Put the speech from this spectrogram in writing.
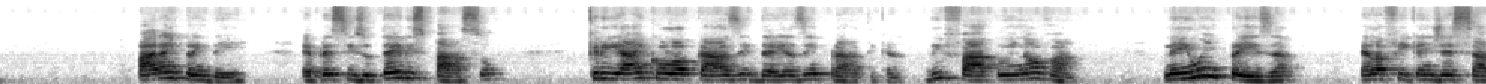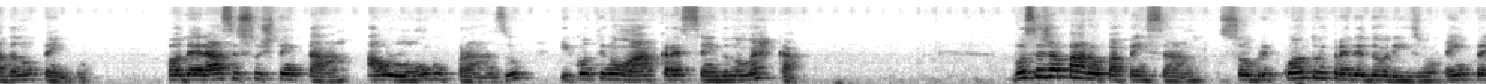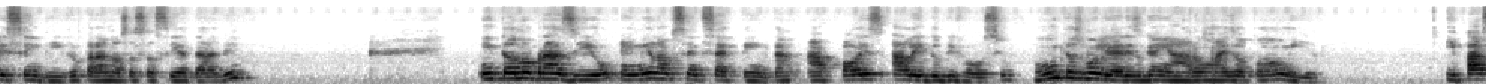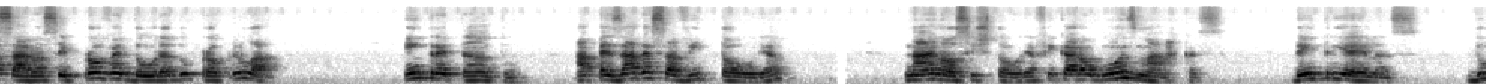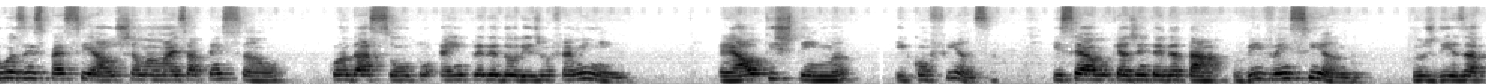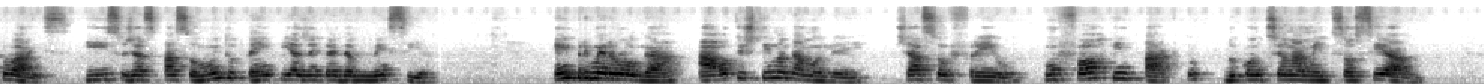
Para empreender, é preciso ter espaço, criar e colocar as ideias em prática, de fato inovar. Nenhuma empresa ela fica engessada no tempo poderá se sustentar ao longo prazo e continuar crescendo no mercado. Você já parou para pensar sobre quanto o empreendedorismo é imprescindível para a nossa sociedade? Então, no Brasil, em 1970, após a lei do divórcio, muitas mulheres ganharam mais autonomia e passaram a ser provedora do próprio lar. Entretanto, Apesar dessa vitória, na nossa história ficaram algumas marcas. Dentre elas, duas em especial chamam mais atenção quando o assunto é empreendedorismo feminino. É autoestima e confiança. Isso é algo que a gente ainda está vivenciando nos dias atuais. E isso já se passou muito tempo e a gente ainda vivencia. Em primeiro lugar, a autoestima da mulher já sofreu um forte impacto do condicionamento social,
